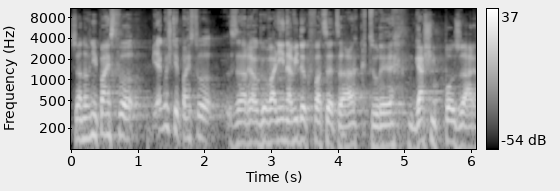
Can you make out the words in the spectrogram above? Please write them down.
Szanowni Państwo, jak byście Państwo zareagowali na widok faceta, który gasi pożar,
